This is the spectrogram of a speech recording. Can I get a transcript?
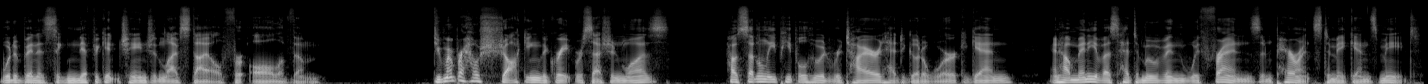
would have been a significant change in lifestyle for all of them. Do you remember how shocking the Great Recession was? how suddenly people who had retired had to go to work again, and how many of us had to move in with friends and parents to make ends meet.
